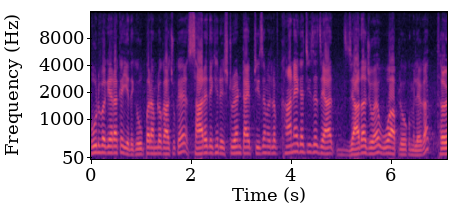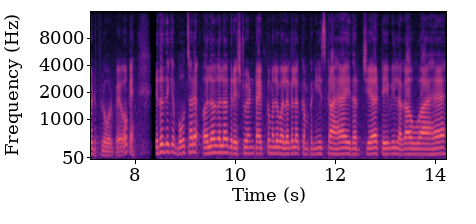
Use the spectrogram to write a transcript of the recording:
फ़ूड वगैरह का, ये देखिए, ऊपर हम लोग आ चुके हैं, सारे देखिए रेस्टोरेंट टाइप चीज़ें मतलब खाने का चीज़ें ज़्यादा जो है, वो आप लोगों को मिलेगा थर्ड फ्लोर पे ओके इधर देखिए, बहुत सारे अलग अलग रेस्टोरेंट टाइप का मतलब अलग अलग कंपनीज़ का है, इधर चेयर टेबल लगा हुआ है,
